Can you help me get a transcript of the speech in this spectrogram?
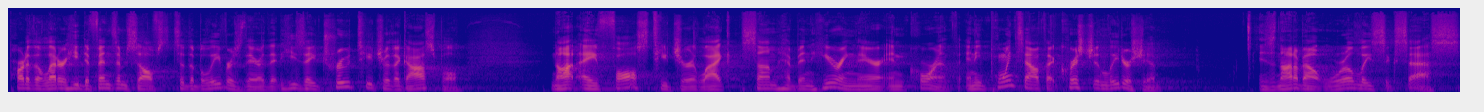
Part of the letter, he defends himself to the believers there that he's a true teacher of the gospel, not a false teacher like some have been hearing there in Corinth. And he points out that Christian leadership is not about worldly success,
